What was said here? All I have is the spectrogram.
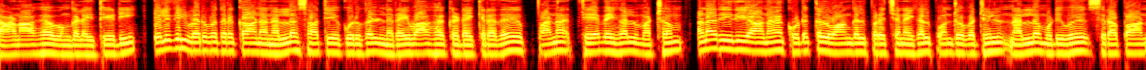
தானாக உங்களை தேடி எளிதில் வருவதற்கான நல்ல சாத்தியக்கூறுகள் நிறைவாக கிடைக்கிறது. பண தேவைகள் மற்றும் பண ரீதியான கொடுக்கல் வாங்கல் பிரச்சனைகள் போன்றவற்றில் நல்ல முடிவு சிறப்பான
